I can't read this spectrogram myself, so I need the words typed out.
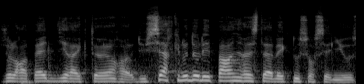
je le rappelle, directeur euh, du Cercle de l'épargne. Restez avec nous sur CNews.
